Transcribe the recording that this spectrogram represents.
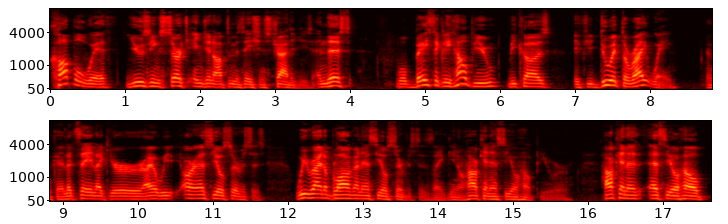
Couple with using search engine optimization strategies. And this will basically help you because if you do it the right way, okay, let's say like your our SEO services, we write a blog on SEO services, like, you know, how can SEO help you? Or how can SEO help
